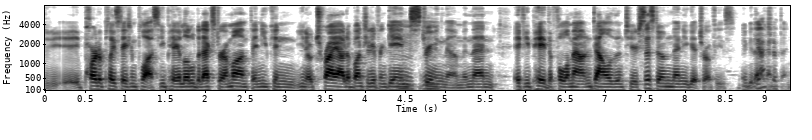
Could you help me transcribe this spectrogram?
eh, part of PlayStation Plus. You pay a little bit extra a month, and you can, you know, try out a bunch of different games, Mm-hmm. streaming them, and then if you pay the full amount and download them to your system, then you get trophies. Maybe that kind of thing.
